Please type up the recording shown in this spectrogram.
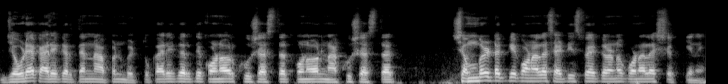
जेवढ्या कार्यकर्त्यांना आपण भेटतो कार्यकर्ते कोणावर खुश असतात कोणावर नाखुश असतात शंभर टक्के कोणाला सॅटिस्फाय करणं कोणाला शक्य नाही.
